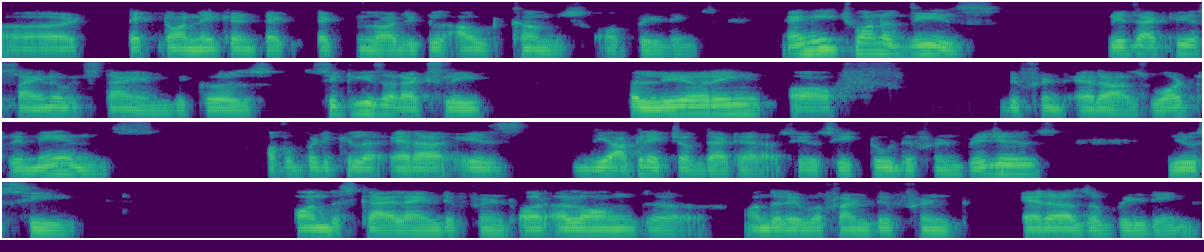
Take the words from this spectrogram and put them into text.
uh, tectonic and te technological outcomes of buildings. And each one of these is actually a sign of its time because cities are actually a layering of different eras. What remains of a particular era is the architecture of that era. So you see two different bridges, you see on the skyline different or along the on the riverfront different eras of buildings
